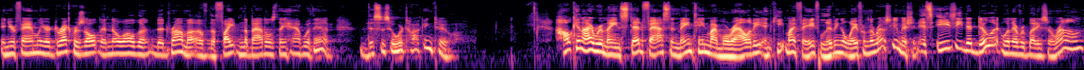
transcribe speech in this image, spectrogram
in your family or direct result and know all the, the drama of the fight and the battles they have within. This is who we're talking to. How can I remain steadfast and maintain my morality and keep my faith living away from the rescue mission? It's easy to do it when everybody's around.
